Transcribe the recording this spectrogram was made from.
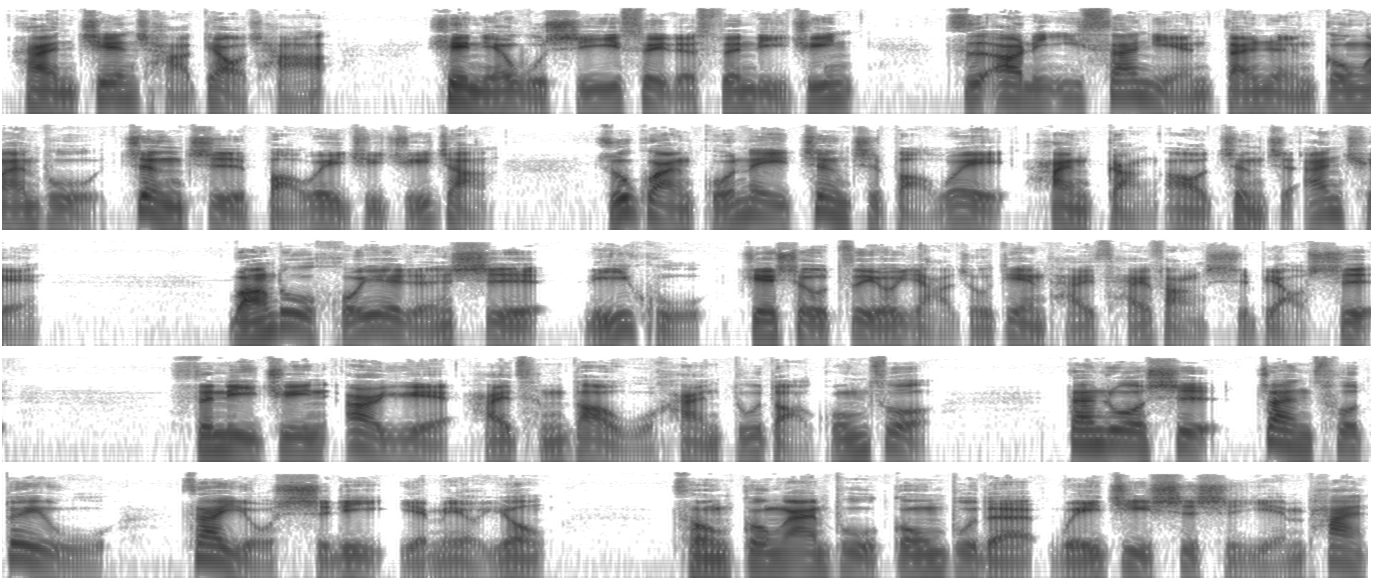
和监察调查。现年五十一岁的孙立军，自二零一三年担任公安部政治保卫局局长，主管国内政治保卫和港澳政治安全。网络活跃人士李谷接受自由亚洲电台采访时表示，孙立军二月还曾到武汉督导工作，但若是站错队伍，再有实力也没有用。从公安部公布的违纪事实研判，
